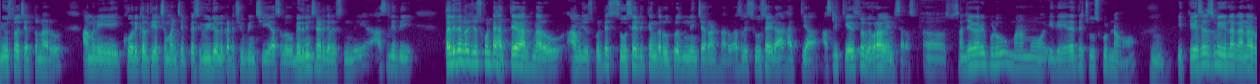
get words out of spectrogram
న్యూస్లో చెప్తున్నారు. ఆమెని కోరికలు తీర్చమని చెప్పేసి వీడియోలు కట్ట చూపించి అసలు బెదిరించినట్టు తెలుస్తుంది. అసలు ఇది తల్లిదండ్రులు చూసుకుంటే హత్య అంటున్నారు. ఆమె చూసుకుంటే సూసైడ్ కింద రూపొందించారు అంటున్నారు. అసలు ఈ సూసైడా హత్య? అసలు ఈ కేసులో వివరాలు ఏంటి సార్ అసలు? సంజయ్ గారు ఇప్పుడు మనము ఇది ఏదైతే చూసుకుంటున్నామో ఈ కేసెస్ మీరు ఇందాక అన్నారు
